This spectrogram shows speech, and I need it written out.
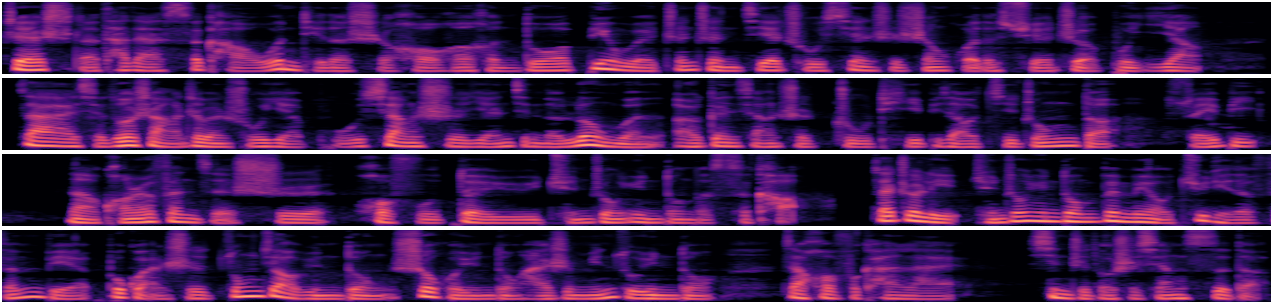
这也使得他在思考问题的时候和很多并未真正接触现实生活的学者不一样。在写作上，这本书也不像是严谨的论文，而更像是主题比较集中的随笔。那《狂热分子》是霍夫对于群众运动的思考，在这里，群众运动并没有具体的分别，不管是宗教运动、社会运动还是民族运动，在霍夫看来，性质都是相似的。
